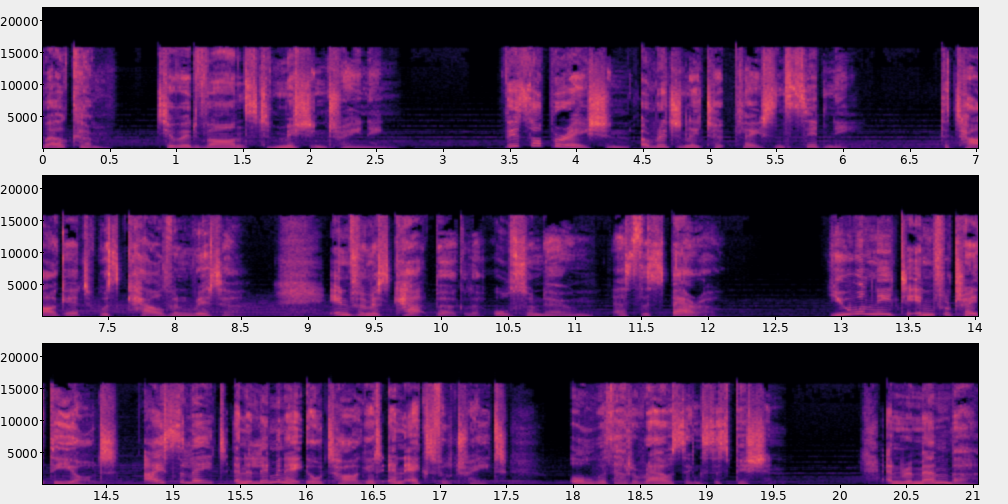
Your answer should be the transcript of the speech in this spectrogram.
Welcome to Advanced Mission Training. This operation originally took place in Sydney. The target was Calvin Ritter, infamous cat burglar, also known as the Sparrow. You will need to infiltrate the yacht, isolate and eliminate your target and exfiltrate, all without arousing suspicion. And remember,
